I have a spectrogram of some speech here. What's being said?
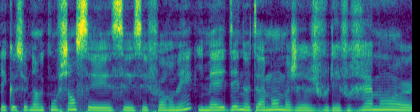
et que ce lien de confiance s'est formé. Il m'a aidé notamment, moi je, voulais vraiment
